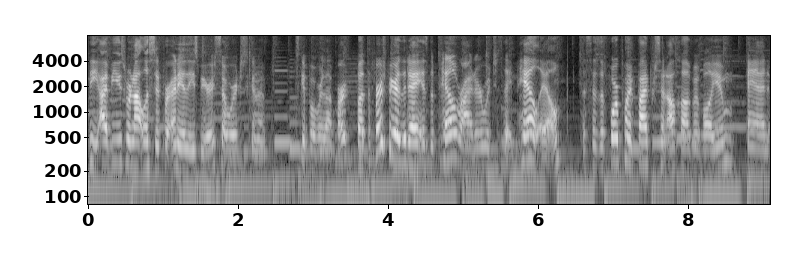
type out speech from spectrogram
The IBUs were not listed for any of these beers, so we're just gonna skip over that part. But the first beer of the day is the Pale Rider, which is a pale ale. This has a 4.5% alcohol by volume and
